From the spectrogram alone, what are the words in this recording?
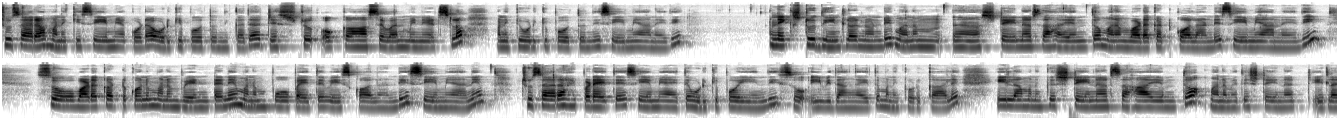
చూసారా? మనకి సేమియా కూడా ఉడికిపోతుంది కదా. జస్ట్ ఒక సెవెన్ మినిట్స్లో మనకి ఉడికిపోతుంది సేమియా అనేది. నెక్స్ట్ దీంట్లో నుండి మనం స్టెయినర్ సహాయంతో మనం వడకట్టుకోవాలండి సేమియా అనేది. సో వడకట్టుకొని మనం వెంటనే మనం పోపు అయితే వేసుకోవాలండి సేమియాని చూసారా ఇప్పుడైతే సేమియా అయితే ఉడికిపోయింది. సో ఈ విధంగా అయితే మనకి ఉడకాలి. ఇలా మనకి స్టెయినర్ సహాయంతో మనమైతే స్టెయినర్ ఇట్లా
